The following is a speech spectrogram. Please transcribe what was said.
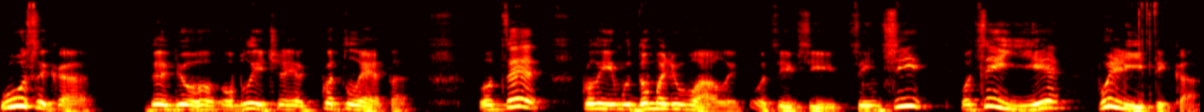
Усика, де в нього обличчя як котлета. Оце, коли йому домалювали оці всі синці, оце і є політика.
